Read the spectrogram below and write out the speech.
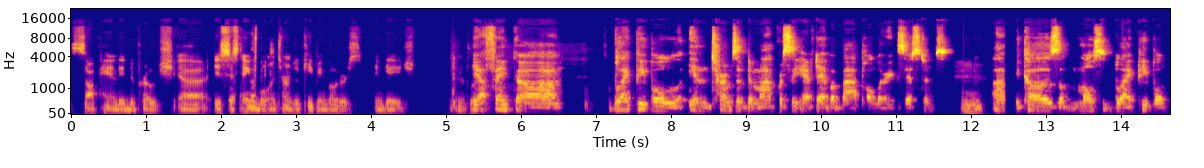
soft-handed approach, uh, is sustainable in terms of keeping voters engaged. yeah, I think uh, black people, in terms of democracy, have to have a bipolar existence mm-hmm. uh, because most black people,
